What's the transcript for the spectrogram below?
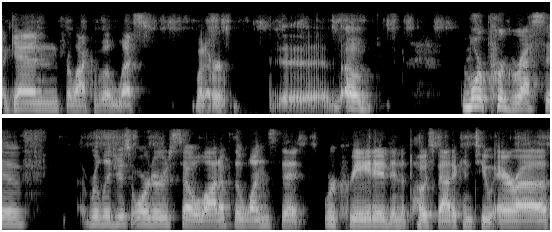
again for lack of a less whatever of more progressive religious orders. So a lot of the ones that were created in the post Vatican II era,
